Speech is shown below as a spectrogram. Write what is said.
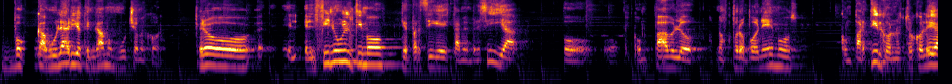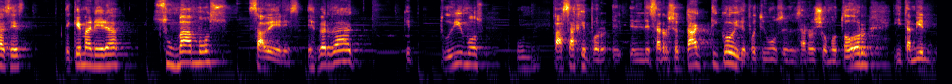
vocabulario tengamos, mucho mejor. Pero el, fin último que persigue esta membresía o que con Pablo nos proponemos compartir con nuestros colegas es de qué manera sumamos saberes. Es verdad que tuvimos un pasaje por el, desarrollo táctico y después tuvimos el desarrollo motor y también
